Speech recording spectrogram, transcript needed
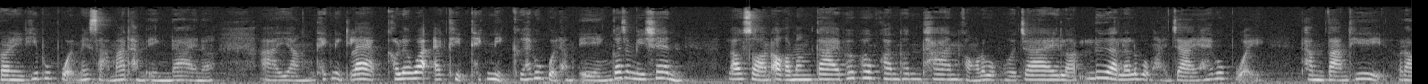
กรณีที่ผู้ป่วยไม่สามารถทำเองได้เนาะะอย่างเทคนิคแรกเขาเรียกว่า active technique คือให้ผู้ป่วยทำเองก็จะมีเช่น เราสอนออกกำลังกายเพื่อเพิ่มความทนทานของระบบหัวใจหลอดเลือดและระบบหายใจให้ผู้ป่วย ทำตามที่เรา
